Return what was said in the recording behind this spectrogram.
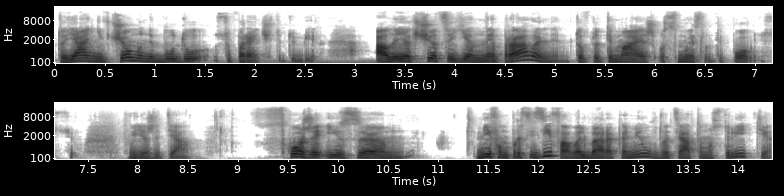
то я ні в чому не буду суперечити тобі. Але якщо це є неправильним, тобто ти маєш осмислити повністю своє життя, схоже із е, міфом про Сізіфа Альбера Камю в ХХ столітті,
